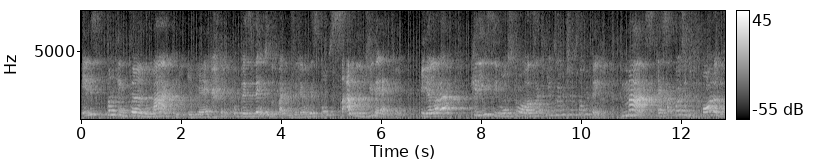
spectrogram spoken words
eles estão tentando, o Macri, ele é o presidente do país, ele é o responsável direto pela crise monstruosa que os argentinos estão vivendo. Mas essa coisa de fora do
